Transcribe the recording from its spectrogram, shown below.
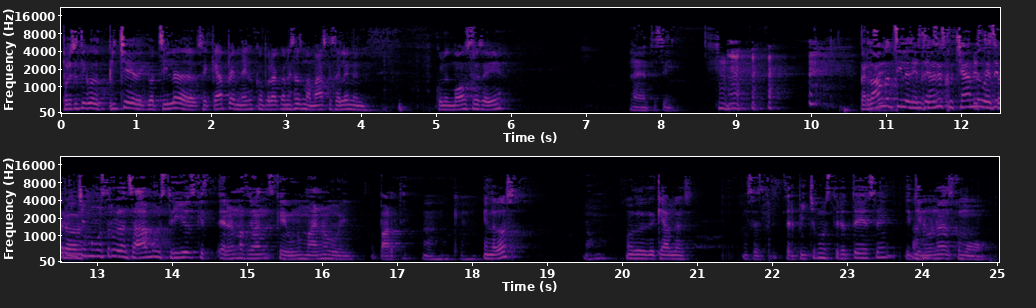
Por eso te digo, pinche Godzilla se queda pendejo comparado con esas mamás que salen en Con los monstruos ahí. La neta sí. Perdón, Godzilla, si me estás escuchando, Es que güey, ese pero... pinche monstruo lanzaba monstrillos que eran más grandes que un humano, güey. Aparte. Ah, ok. ¿En la 2? No. ¿O de, de qué hablas? O sea, el pinche monstruote ese y tiene unas como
